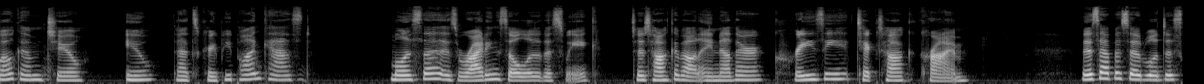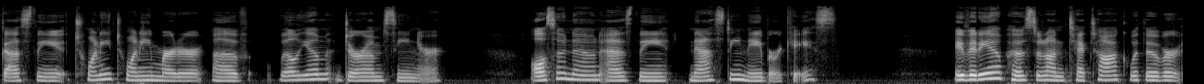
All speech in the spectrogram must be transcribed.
Welcome to Eww, That's Creepy podcast. Melissa is riding solo this week to talk about another crazy TikTok crime. This episode will discuss the 2020 murder of William Durham Sr., also known as the Nasty Neighbor case. A video posted on TikTok with over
